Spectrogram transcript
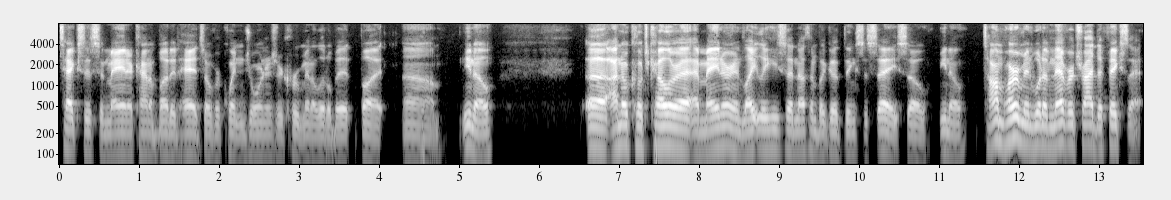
Texas and Manor kind of butted heads over Quentin Jordan's recruitment a little bit, but um, you know, uh, I know Coach Keller at, at Manor, and lately he said nothing but good things to say. So you know, Tom Herman would have never tried to fix that.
